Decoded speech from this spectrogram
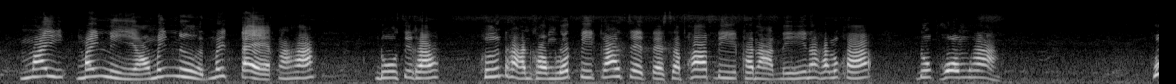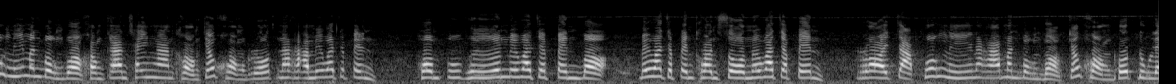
ๆ ไม่ไม่เหนียวไม่หนืดไม่แตกนะคะ ดูสิคะ พื้นฐานของรถปี 97 แต่สภาพดีขนาดนี้นะคะ ลูกค้า ดูพรมค่ะ พวกนี้มันบ่งบอกของการใช้งานของเจ้าของรถนะคะ ไม่ว่าจะเป็นพรมปูพื้น ไม่ว่าจะเป็นเบาะ ไม่ว่าจะเป็นคอนโซล ไม่ว่าจะเป็นรอยจับพวกนี้นะคะ มันบ่งบอกเจ้าของรถดูแล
